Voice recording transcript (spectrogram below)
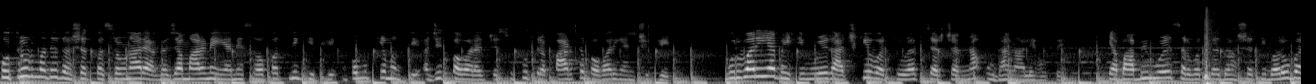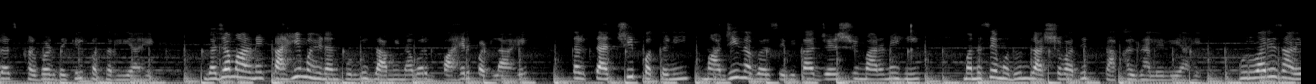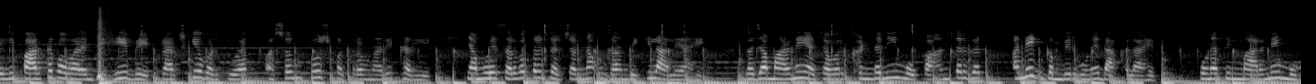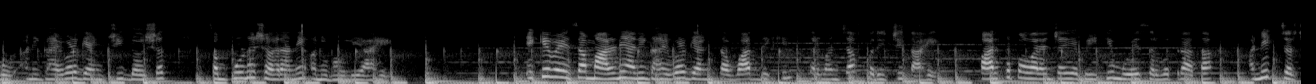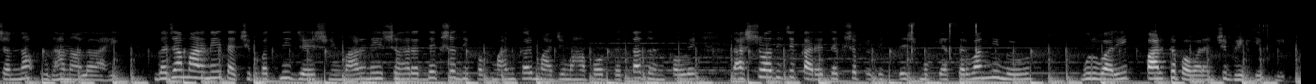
कोथरूडमध्ये दहशत पसरवणाऱ्या गजा मारणे याने सहपत्नीक घेतली. उपमुख्यमंत्री अजित पवारांचे सुपुत्र पार्थ पवार यांची भेट. गुरुवारी या भेटीमुळे राजकीय वर्तुळात चर्चांना उधाण आले होते. या बाबीमुळे सर्वत्र दहशतीबरोबरच खळबळ देखील पसरली आहे. गजा मारणे काही महिन्यांपूर्वी जामिनावर बाहेर पडला आहे. तर त्याची पत्नी माजी नगरसेविका जयश्री मारणे ही मनसेमधून राष्ट्रवादीत दाखल झालेली आहे. गुरुवारी झालेली पार्थ पवारांची ही भेट राजकीय वर्तुळात असंतोष पसरवणारी ठरली. यामुळे सर्वत्र चर्चांना उधाण देखील आले आहे. गजा मारणे याच्यावर खंडणी मोका अंतर्गत अनेक गंभीर गुन्हे दाखल आहेत. पुण्यातील मारणे मोहोळ आणि घायवळ गँगची दहशत संपूर्ण शहराने अनुभवली आहे. एके वेळेचा मारणे आणि घायवळ गँगचा वाद देखील सर्वांच्या परिचित आहे. पार्थ पवारांच्या या भेटीमुळे सर्वत्र आता अनेक चर्चांना उधाण आलं आहे. गजा मारणे त्याची पत्नी जयश्री मारणे शहराध्यक्ष दीपक मानकर माजी महापौर दत्ता धनकवडे राष्ट्रवादीचे कार्याध्यक्ष प्रदीप देशमुख या सर्वांनी मिळून गुरुवारी पार्थ पवारांची भेट घेतली.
